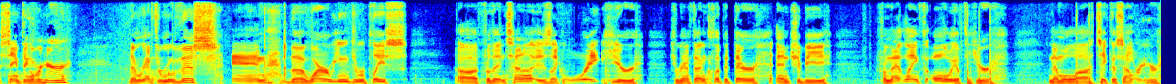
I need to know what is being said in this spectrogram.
same thing over here. Then we're gonna have to remove this and the wire we need to replace uh, for the antenna is like right here. So we're gonna have to unclip it there and it should be from that length all the way up to here. And then we'll uh, take this out right here.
